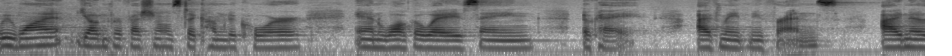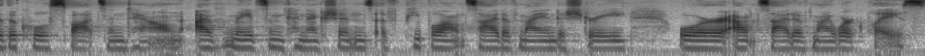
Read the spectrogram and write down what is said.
we want young professionals to come to CORE and walk away saying, okay, I've made new friends. I know the cool spots in town. I've made some connections of people outside of my industry or outside of my workplace.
